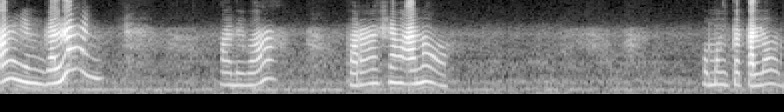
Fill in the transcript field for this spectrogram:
Ay, ang galing! O, diba? Para siyang ano, kung magtatalon.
